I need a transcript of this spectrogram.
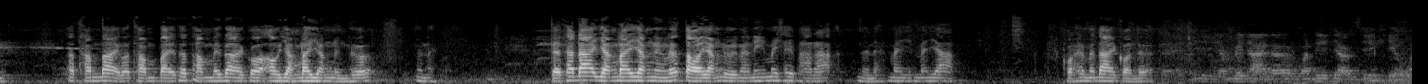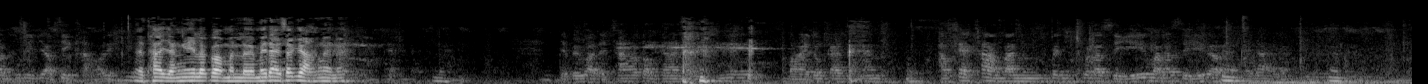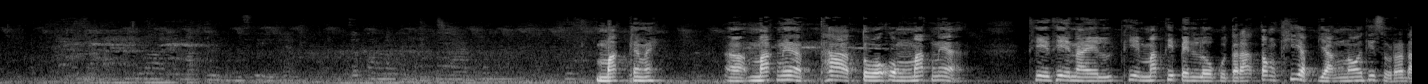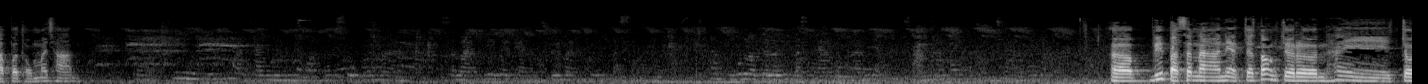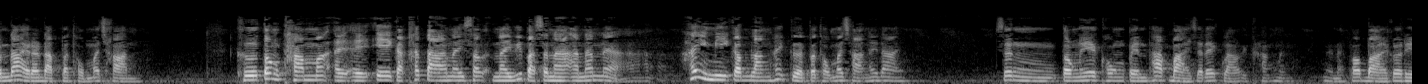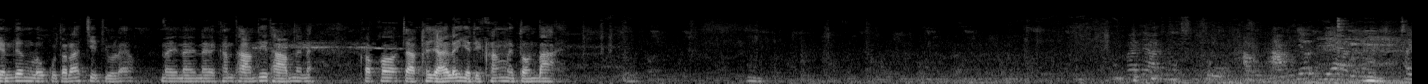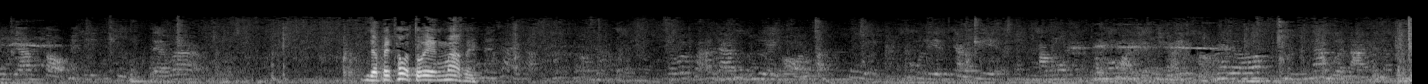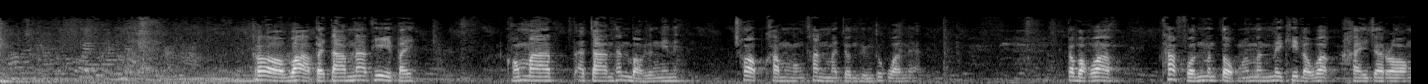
ถ้าทำได้ก็ทำไป ถ้าทำไม่ได้ก็เอาอย่างใดอย่างหนึ่งเถอะนั่นนะแต่ถ้าได้อย่างใดอย่างหนึ่งแล้วต่ออย่างอื่นอันนี้ไม่ใช่ภาระนั่นนะไม่ไม่ยาก ขอให้มาได้ก่อนเถอะยังไม่ได้แล้ววันนี้จะเอาสีเขียววันพรุ่งนี้จะเอาสีขาวเลยถ้าอย่างนี้แล้วก็มันเลยไม่ได้สักอย่างเลยนะอย่าไปว่าแต่เช้าต้องการนี่บ่ายต้องการอย่างนั้นเอาแค่ข้ามวันเป็นวันละสีวันละสีก็ไม่ได้แล้วมักใช่ไหมมักเนี่ย ถ้าตัวองค์มักเนี่ย ที่ที่ในที่มรรคที่เป็นโลกุตระต้องเทียบอย่างน้อยที่สุดระดับปฐมฌานวิปัสสนาเนี่ยจะต้องเจริญให้จนได้ระดับปฐมฌานคือต้องทำไอไอเอกคตาในในวิปัสสนาอันนั้นเนี่ยให้มีกำลังให้เกิดปฐมฌานให้ได้ ซึ่งตรงนี้คงเป็นภาคบ่ายจะได้กล่าวอีกครั้งหนึ่งเนี่ยนะเพราะบ่ายก็เรียนเรื่องโลกุตระจิตอยู่แล้ว ในในในคำถามที่ถามเนี่ยนะก็ก็จะขยายละเอียดอีกครั้งในตอนบ่าย อาจารย์ถูกคำถามเยอะแยะเลยพยายามตอบให้ดีที่สุดแต่ว่า อย่าไปโทษตัวเองมากเลย ไม่ใช่ค่ะแต่ว่าพระอาจารย์เหนื่อยอ่อนค่ะผู้ผู้เรียนอย่างที่ทำทำหมอเนี่ยไม่หรอกมันน่าเบื่อหน่ายนะไม่ควรจะเรียนกันค่ะ ก็ว่าไปตามหน้าที่ไป ของมาอาจารย์ท่านบอกอย่างนี้นี่ชอบคำของท่านมาจนถึงทุกวันเนี่ย ก็บอกว่าถ้าฝนมันตกมันไม่คิดหรอกว่าใครจะรอง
